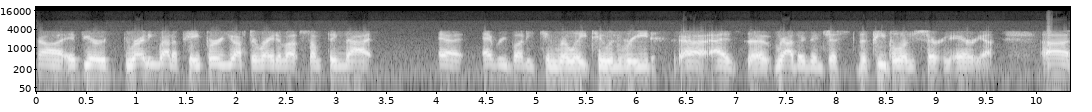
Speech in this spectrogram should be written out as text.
uh, if you're writing about a paper, you have to write about something that uh, everybody can relate to and read, uh, as uh, rather than just the people in a certain area. Uh,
